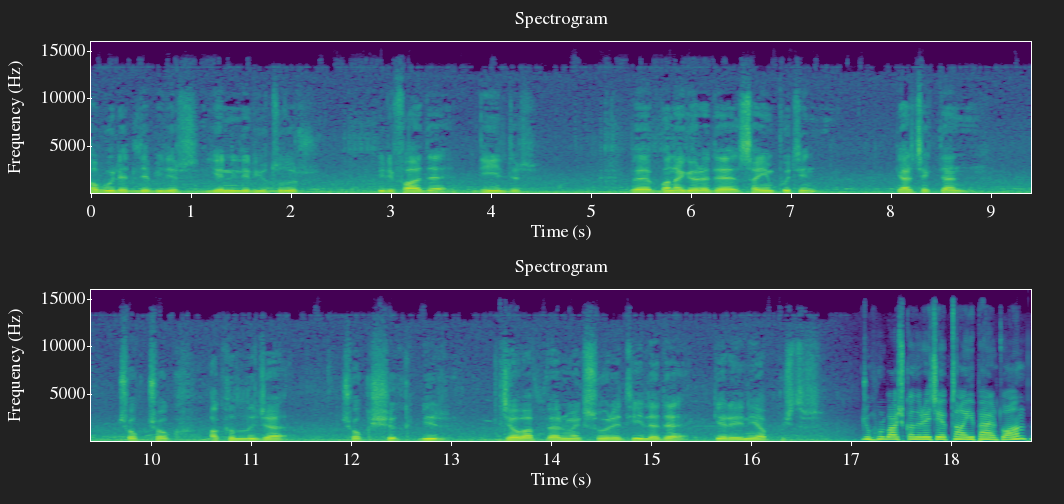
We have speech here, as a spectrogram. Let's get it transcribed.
kabul edilebilir, yenilir, yutulur bir ifade değildir ve bana göre de Sayın Putin gerçekten çok çok akıllıca, çok şık bir cevap vermek suretiyle de gereğini yapmıştır. Cumhurbaşkanı Recep Tayyip Erdoğan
